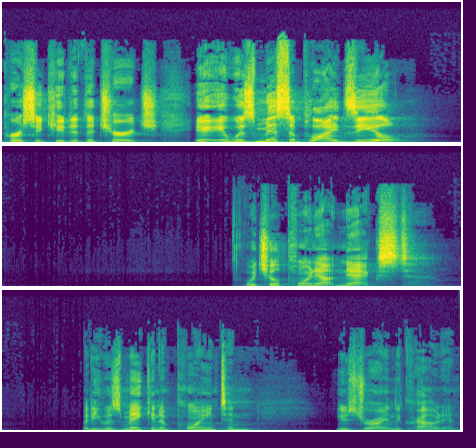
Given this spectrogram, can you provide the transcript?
persecuted the church. It, it was misapplied zeal, which he'll point out next. But he was making a point and he was drawing the crowd in,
